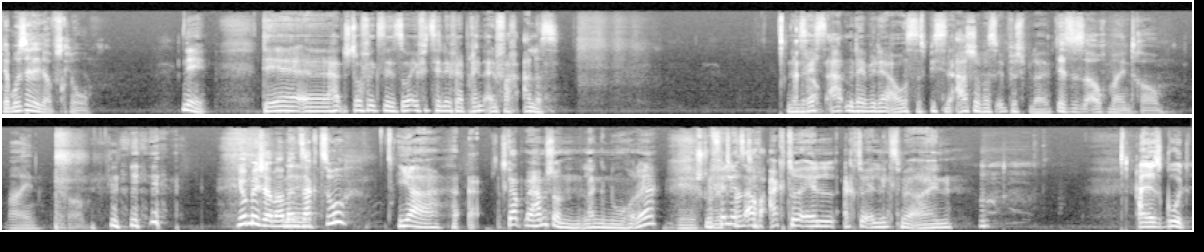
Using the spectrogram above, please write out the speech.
der muss ja nicht aufs Klo. Nee, der äh, hat einen Stoffwechsel, der ist so effizient, der verbrennt einfach alles. Und den Also- Rest atmet er wieder aus, das bisschen Asche, was übrig bleibt. Das ist auch mein Traum. Mein Traum. jo, Micha, machen wir einen Nee. Sack zu? Ja, ich glaube, wir haben schon lang genug, oder? Ja, Mir fällt jetzt 20. auch aktuell, aktuell nichts mehr ein. Alles gut.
